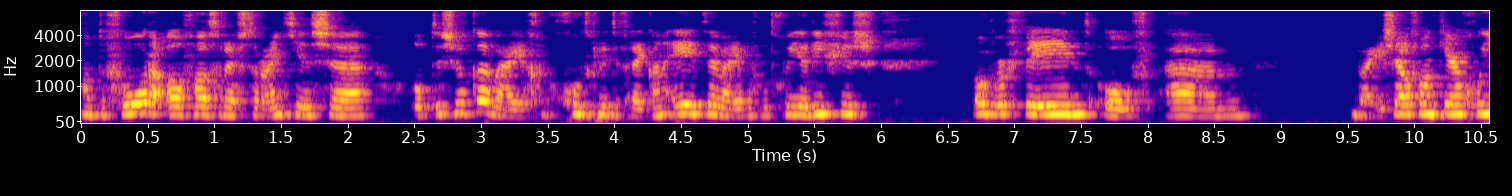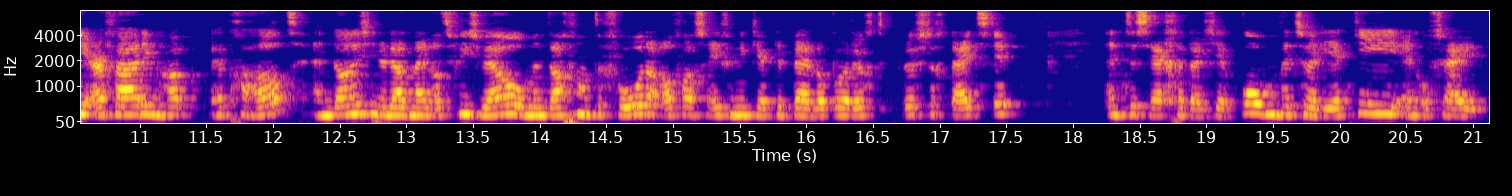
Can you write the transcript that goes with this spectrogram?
van tevoren alvast restaurantjes eh, op te zoeken waar je goed glutenvrij kan eten, waar je bijvoorbeeld goede reviews over vindt of ehm, waar je zelf al een keer een goede ervaring hebt gehad. En dan is inderdaad mijn advies wel om een dag van tevoren alvast even een keer te bellen op een rust- rustig tijdstip. En te zeggen dat je komt met celiakie en of zij,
